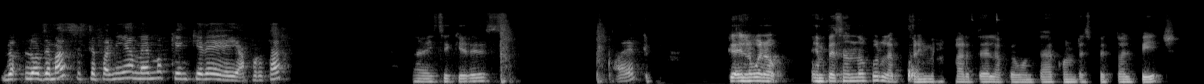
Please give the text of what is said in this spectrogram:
Los demás, Estefanía, Memo, ¿quién quiere aportar? Ay, si quieres. A ver. bueno, empezando por la primera parte de la pregunta con respecto al pitch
